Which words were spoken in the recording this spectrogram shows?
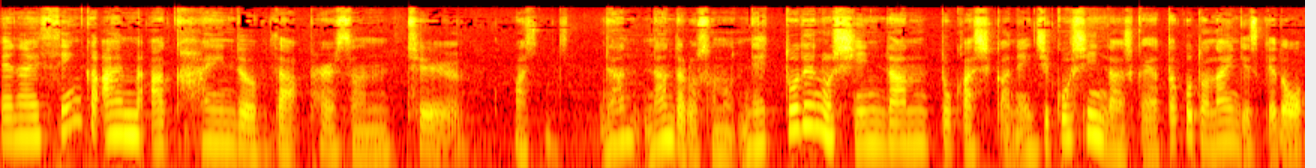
And I think I'm a kind of that person too. まあ、ななんだろうそのネットでの診断とかしかね自己診断しかやったことないんですけど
